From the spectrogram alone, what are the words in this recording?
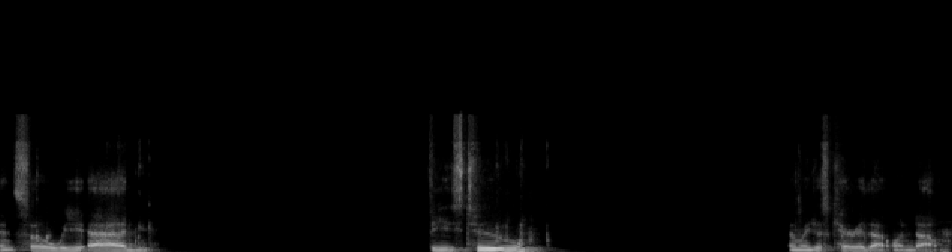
And so we add these two, and we just carry that one down.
